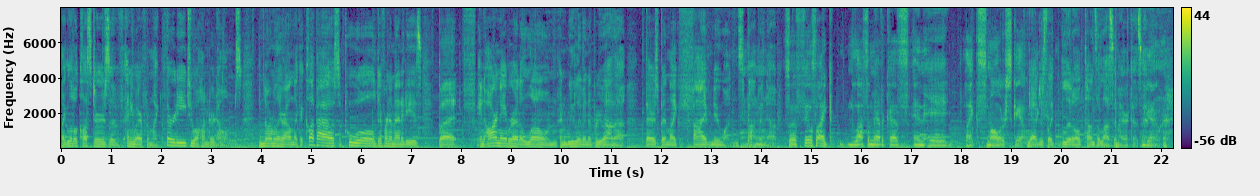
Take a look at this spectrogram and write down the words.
like little clusters of anywhere from like 30 to 100 homes. Normally around like a clubhouse, a pool, different amenities. But in our neighborhood alone, and we live in a privada, there's been like five new ones mm-hmm. popping up. So it feels like Las Americas in a like smaller scale. Yeah, just like little tons of Las Americas Yeah.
